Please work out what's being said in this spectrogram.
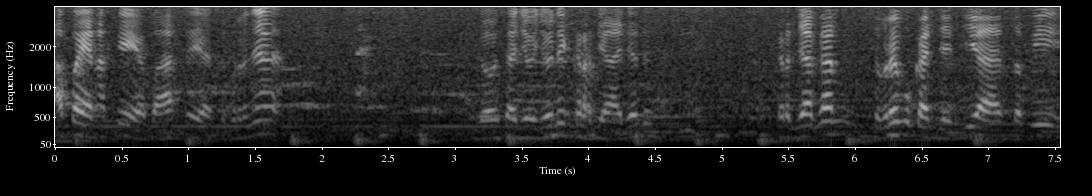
apa enaknya ya bahasnya ya? Sebenarnya gak usah jauh-jauh deh kerja aja deh. Kerja kan sebenarnya bukan janjian, tapi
